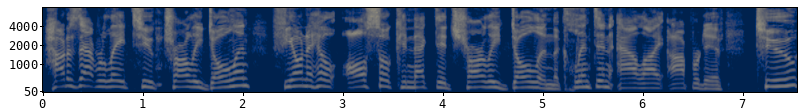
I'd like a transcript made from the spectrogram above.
How does that relate to Charlie Dolan? Fiona Hill also connected Charlie Dolan, the Clinton ally operative, to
